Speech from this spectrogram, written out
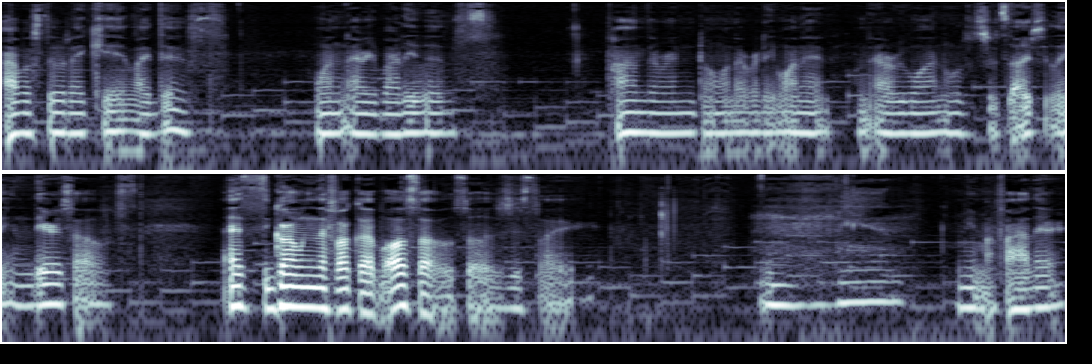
I was still that kid like this when everybody was pondering, doing whatever they wanted, when everyone was just isolating themselves as growing the fuck up also. So it's just like, man, me and my father,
